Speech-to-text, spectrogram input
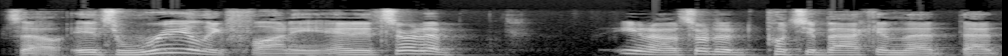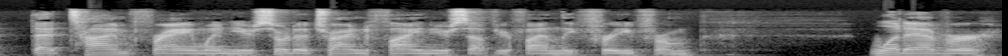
So it's really funny, and it sort of, you know, it sort of puts you back in that that that time frame when you're sort of trying to find yourself. You're finally free from whatever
